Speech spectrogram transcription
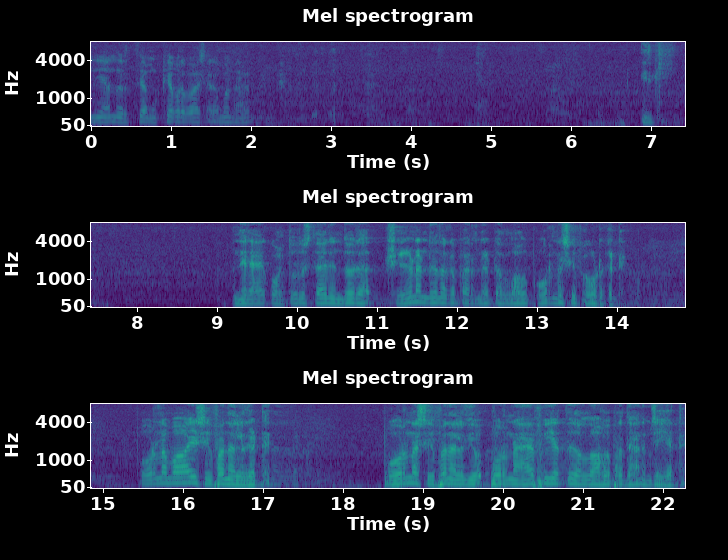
ഞാൻ നിർത്തിയ മുഖ്യ പ്രഭാഷകൻ വന്നത് ഇരിക്കി. അന്നേരായ കൊളത്തൂർ ഉസ്താദിന് എന്തോ ഒരു ക്ഷീണുണ്ട് എന്നൊക്കെ പറഞ്ഞിട്ട് അള്ളാഹു പൂർണ ശിഫ കൊടുക്കട്ടെ. പൂർണമായി ശിഫ നൽകട്ടെ. പൂർണ ശിഫ നൽകി പൂർണ ആഫിയത്ത് അള്ളാഹു പ്രദാനം ചെയ്യട്ടെ.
